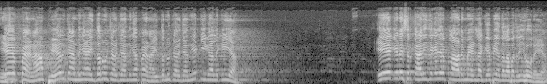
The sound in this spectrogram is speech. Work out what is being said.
ਇਹ ਭੈਣਾਂ ਫੇਰ ਜਾਂਦੀਆਂ ਇੱਧਰ ਨੂੰ ਚਲ ਜਾਂਦੀਆਂ ਭੈਣਾਂ ਇੱਧਰ ਨੂੰ ਚਲ ਜਾਂਦੀਆਂ ਕੀ ਗੱਲ ਕੀ ਆ? ਇਹ ਕਿਹੜੇ ਸਰਕਾਰੀ ਜਗ੍ਹਾ ਜਿਹੜੇ ਪਲਾਟ ਮਿਲਣ ਲੱਗੇ ਵੀ ਅਦਲਾ ਬਦਲੀ ਹੋ ਰਹੇ ਆ?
